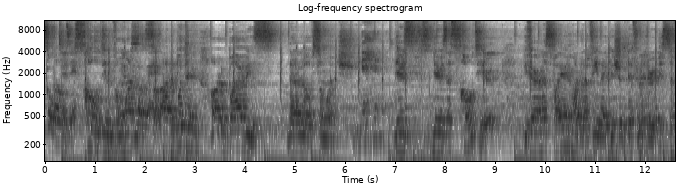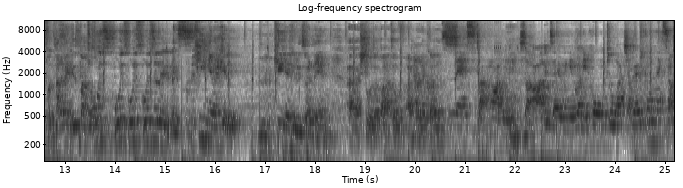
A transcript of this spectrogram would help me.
Scouting. scouting for Yes. models. So Correct. all the putting all the Barbies that I love so much. there's there's a scout here. If you're an aspiring model, I feel like you should definitely register for this. I mean, it's not who is who is who is, who is the lady that's It's? Keenyah Hill. Keenyah Hill is her name. Uh, she was a part of America's. Next Top Model. Mm-hmm. So all the time when you're running home to watch American Next Top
